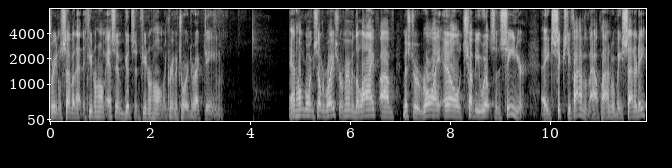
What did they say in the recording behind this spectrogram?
3 to 7 at the funeral home, SM Goodson Funeral Home and Crematory Directing. And homegoing celebration, remember the life of Mr. Roy L. Chubby Wilson Sr., age 65 of Alpine, will be Saturday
